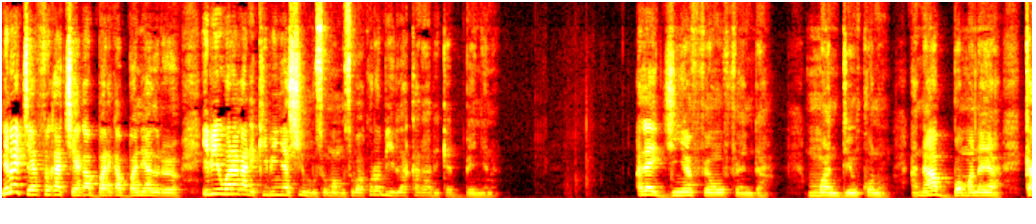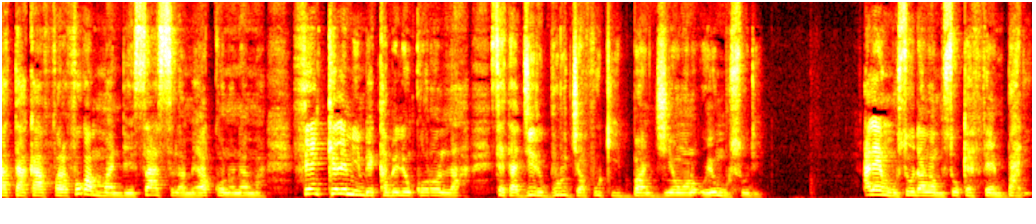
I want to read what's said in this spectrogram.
n'i bɛ cɛɛ fɛ ka cɛɛ ka barikabaniya dɔ dɔrɔn i b'i waraka de k'i b'i ɲɛsin muso ma musobakɔrɔ b'i lakari a bɛ kɛ bɛɛ ɲɛna ala ye diɲɛ fɛn o fɛn dan manden kɔnɔ a n'a bamananya ka ta k'a fara fɔɔ ka manden sa silamɛya kɔnɔna ma fɛn kelen min bɛ kanbelen kɔrɔ la c'est-à-dire buru jafu k'i ban diɲɛ kɔnɔ o ye muso de ala ye muso d'an ka muso kɛ fɛn ba de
